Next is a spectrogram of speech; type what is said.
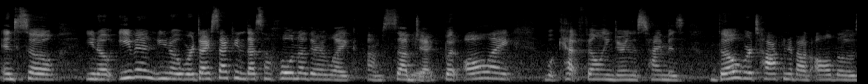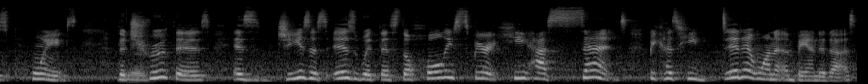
And so, you know, even you know, we're dissecting. That's a whole nother like um, subject. But all I what kept feeling during this time is, though we're talking about all those points. The Yeah. truth is, is Jesus is with us. The Holy Spirit He has sent because He didn't want to abandon us.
